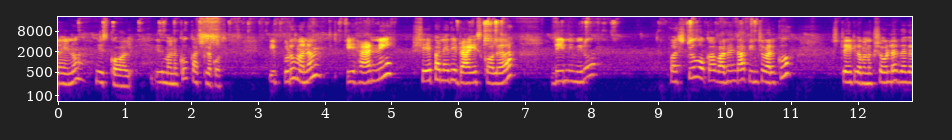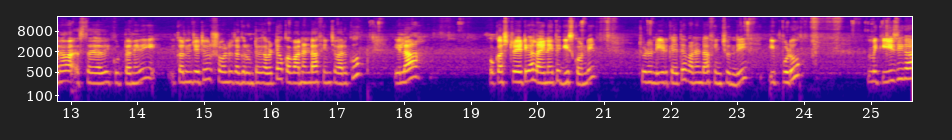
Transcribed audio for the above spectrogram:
లైను తీసుకోవాలి. ఇది మనకు ఖర్చుల కోసం. ఇప్పుడు మనం ఈ హ్యాండ్ని షేప్ అనేది డ్రా చేసుకోవాలి కదా. దీన్ని మీరు ఫస్ట్ ఒక వన్ అండ్ హాఫ్ ఇంచ్ వరకు స్ట్రైట్గా మనకు షోల్డర్ దగ్గర వస్తుంది కుట్ అనేది ఇక్కడ నుంచి ఇటు షోల్డర్ దగ్గర ఉంటుంది కాబట్టి ఒక వన్ అండ్ హాఫ్ ఇంచ్ వరకు ఇలా ఒక స్ట్రైట్గా లైన్ అయితే గీసుకోండి. చూడండి వీడికైతే వన్ అండ్ హాఫ్ ఇంచ్ ఉంది. ఇప్పుడు మీకు ఈజీగా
